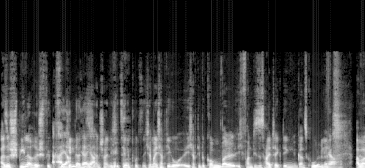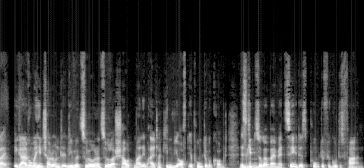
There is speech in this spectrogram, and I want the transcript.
Also spielerisch für, für Ah, ja. Kinder, die Ja, sich ja. anscheinend nicht die Zähne putzen. Ich meine, ich habe die, ich hab die bekommen, weil ich fand dieses Hightech-Ding ganz cool. Ne? Aber egal, wo man hinschaut und liebe Zuhörerinnen und Zuhörer, schaut mal im Alltag hin, wie oft ihr Punkte bekommt. Es Mhm. gibt sogar bei Mercedes Punkte für gutes Fahren.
